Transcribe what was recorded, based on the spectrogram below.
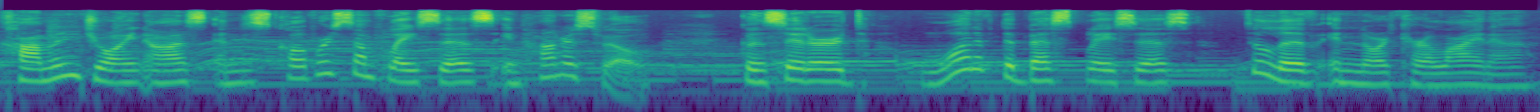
Come and join us and discover some places in Huntersville, considered one of the best places to live in North Carolina.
